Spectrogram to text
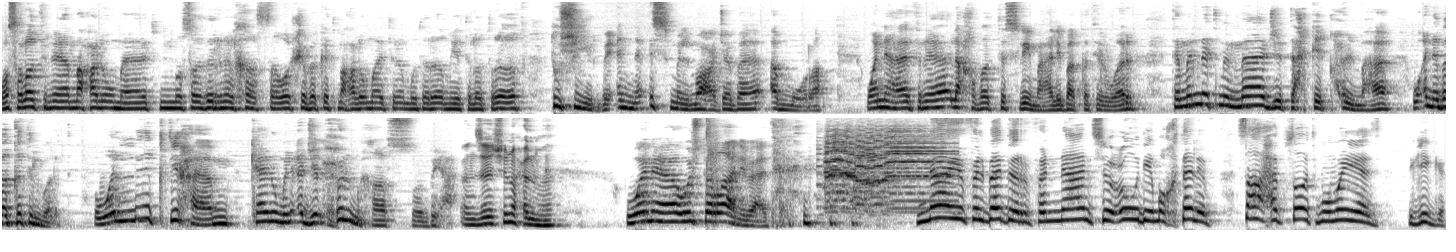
وصلتنا معلومات من مصادرنا الخاصة وشبكة معلوماتنا مترامية الأطراف تشير بأن اسم المعجبة أمورة. وأنها أثناء لحظة تسليمها لباقة الورد تمنت من ماجد تحقيق حلمها وأن باقة الورد والاقتحام كانوا من أجل حلم خاص بها. إنزين شنو حلمها؟ وأنا وش دراني بعد؟ نايف البدر فنان سعودي مختلف صاحب صوت مميز. دقيقة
